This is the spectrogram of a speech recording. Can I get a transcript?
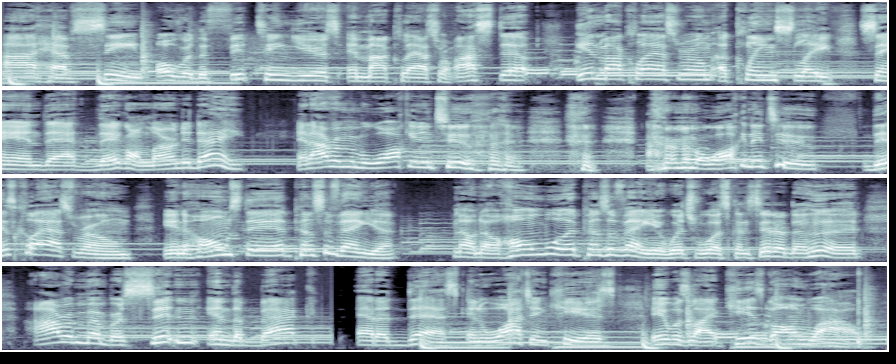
I have seen over the 15 years in my classroom. I stepped in my classroom a clean slate saying that they're going to learn today. And I remember walking into, I remember walking into this classroom in Homestead, Pennsylvania. No, no, Homewood, Pennsylvania, which was considered the hood. I remember sitting in the back at a desk and watching kids, it was like kids gone wild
